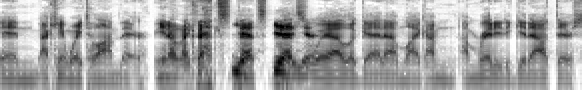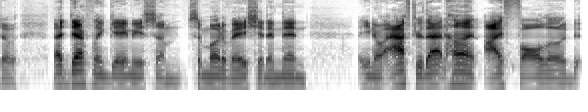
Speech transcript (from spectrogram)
and I can't wait till I'm there. You know, like that's yeah, that's yeah, that's yeah. the way I look at it. I'm like I'm I'm ready to get out there. So that definitely gave me some some motivation. And then you know, after that hunt, I followed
